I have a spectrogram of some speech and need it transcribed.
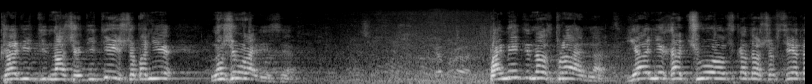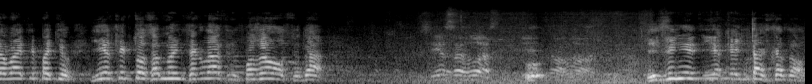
крови наших детей, чтобы они наживались. Поймите нас правильно. Я не хочу вам сказать, что все давайте пойдем. Если кто со мной не согласен, пожалуйста, да. Все согласны. Извините, если я не так сказал.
